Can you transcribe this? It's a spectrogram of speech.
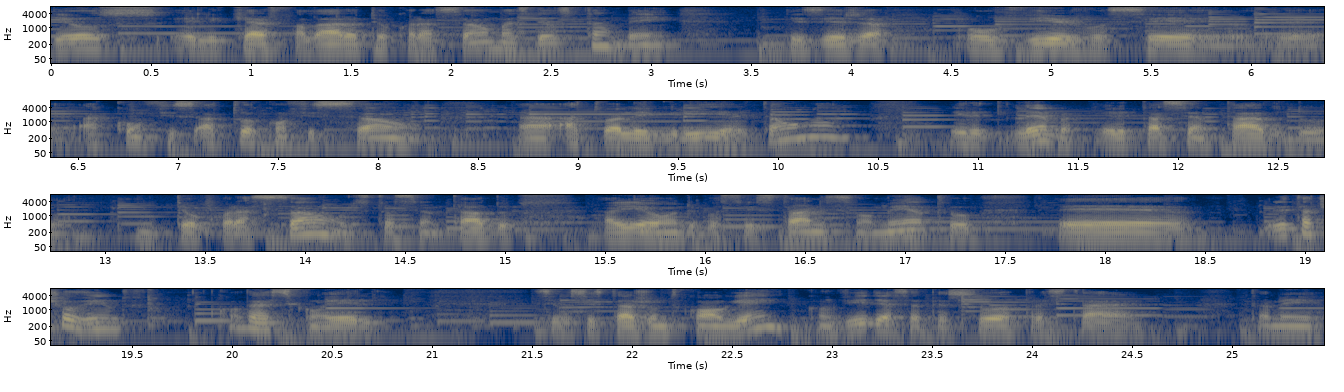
Deus, ele quer falar ao teu coração, mas Deus também deseja ouvir você, eh, a, a tua confissão, a, a, tua alegria. Então, ele lembra, ele está sentado do, no teu coração, ele está sentado aí onde você está nesse momento, é, ele está te ouvindo. Converse com ele. Se você está junto com alguém, convide essa pessoa para estar também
